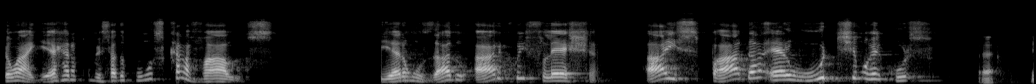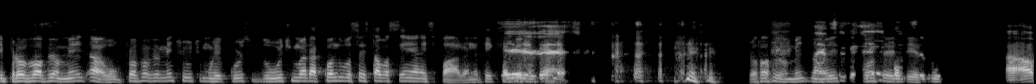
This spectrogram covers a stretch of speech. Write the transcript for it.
Então a guerra era começada com os cavalos. E eram usados arco e flecha. A espada era o último recurso. É. E provavelmente, ah, o, provavelmente o último recurso do último era quando você estava sem a espada, né? Tem que saber. É, é. provavelmente não, isso com é, certeza. A, a,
